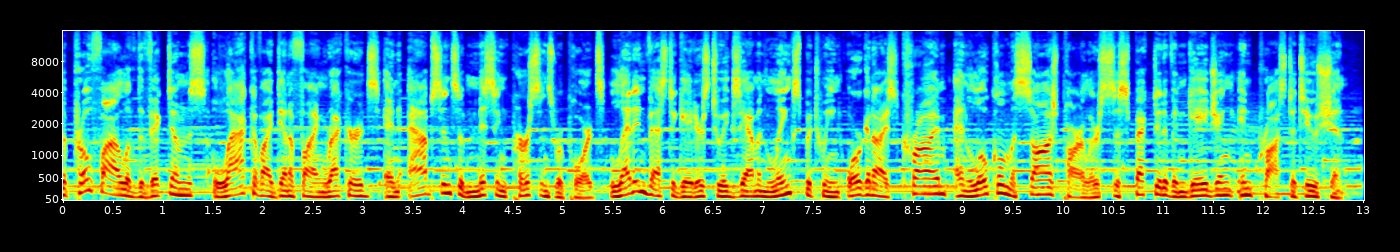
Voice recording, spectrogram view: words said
The profile of the victims, lack of identifying records, and absence of missing persons reports led investigators to examine links between organized crime and local massage parlors suspected of engaging in prostitution.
